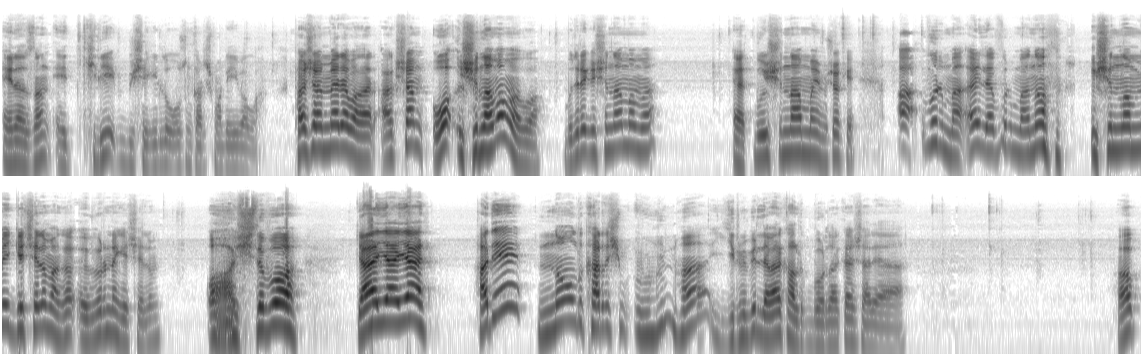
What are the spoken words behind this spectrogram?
en azından etkili bir şekilde olsun karışma eyvallah. Paşam merhabalar. Akşam o ışınlanma mı bu? Bu direkt ışınlanma mı? Evet bu ışınlanmaymış okey. Vurma öyle vurma ne olur. Işınlanmayı geçelim aga öbürüne geçelim. Aa işte bu. Gel gel gel. Hadi. Ne oldu kardeşim ölün ha? 21 level kaldık bu arada arkadaşlar ya. Hop.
